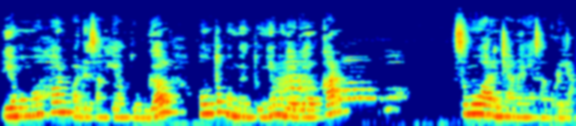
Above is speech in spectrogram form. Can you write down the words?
dia memohon pada Sang Hyang Tunggal untuk membantunya menggagalkan semua rencananya Sang Kuryang.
